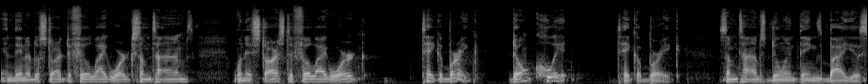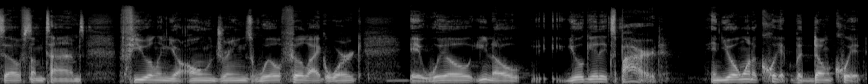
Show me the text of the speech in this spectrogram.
and then it'll start to feel like work sometimes. When it starts to feel like work, take a break. Don't quit. Take a break. Sometimes doing things by yourself, sometimes fueling your own dreams will feel like work. It will, you know, you'll get expired and you'll want to quit, but don't quit.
